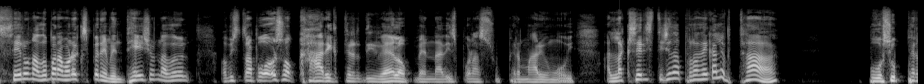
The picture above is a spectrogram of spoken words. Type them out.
θέλω να δω παραπάνω experimentation να δω να πεις τώρα πόσο character development να δεις που ένα Super Mario movie. Αλλά ξέρεις τι και τα πρώτα 10 λεπτά που ο Super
